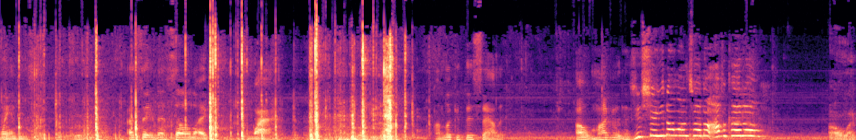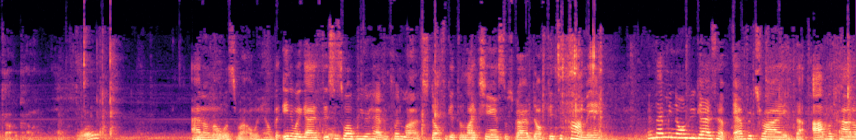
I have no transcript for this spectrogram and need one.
Wendy's. I say that so like, why? I look at this salad. Oh my goodness. You sure you don't want to try no avocado? I don't like avocado. What? I don't know what's wrong with him. But anyway, guys, this is what we are having for lunch. Don't forget to like, share, and subscribe. Don't forget to comment. And let me know if you guys have ever tried the avocado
